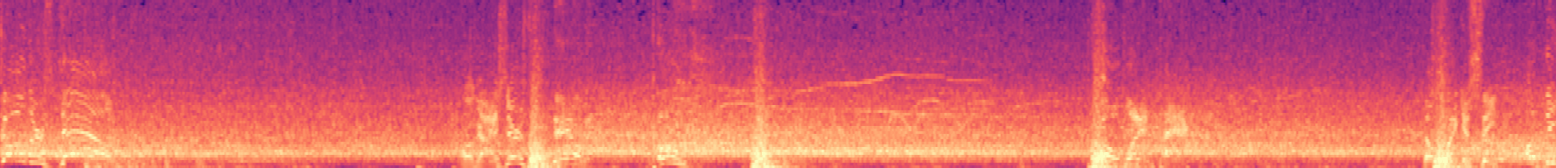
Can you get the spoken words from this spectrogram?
Shoulders down. Oh, guys, there's the it. Oof. Oh, what impact. The legacy of the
